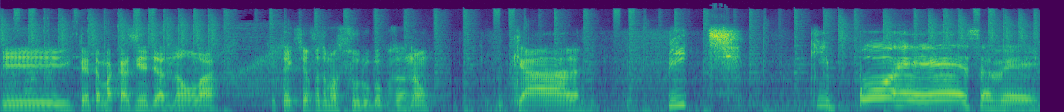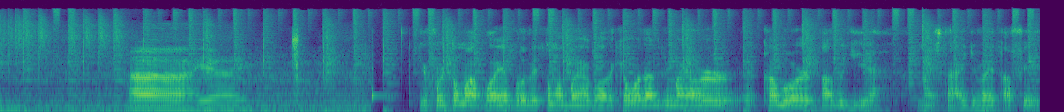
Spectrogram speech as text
e tem até uma casinha de anão lá. Eu tenho que você fazer uma suruba com os anão? Cara, Pitch! Que porra é essa, velho? Ai, ai. Se for tomar banho, aproveita e tomar banho agora, que é o horário de maior calor tá, do dia. Mais tarde vai estar tá feio.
